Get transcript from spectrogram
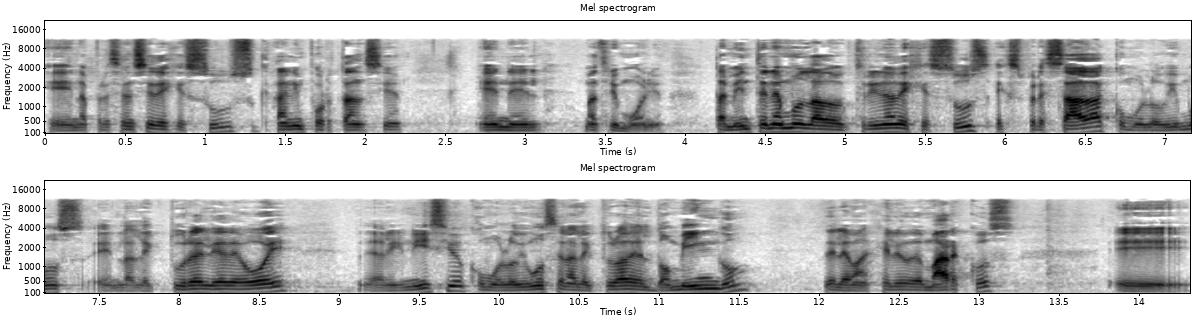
en la presencia de Jesús gran importancia en el matrimonio. También tenemos la doctrina de Jesús expresada, como lo vimos en la lectura del día de hoy, al inicio, como lo vimos en la lectura del domingo del Evangelio de Marcos, eh,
